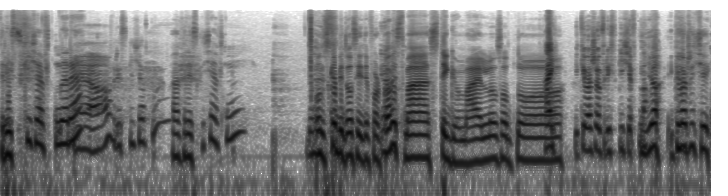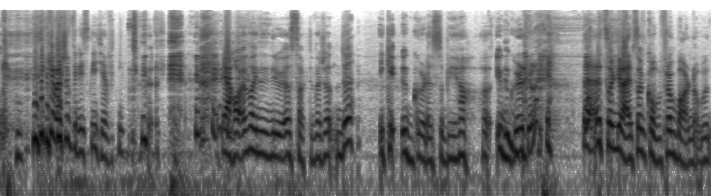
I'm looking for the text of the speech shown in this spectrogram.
Frisk i kjeften, dere. Ja, frisk i kjeften. Vær frisk i kjeften. Og så skal begynne å si til folka Ja. hvis de er stygge med meg eller noe sånt noe Hei, ikke vær så frisk i kjeften, da. Ja, ikke vær så kjekk. ikke vær så frisk i kjeften. jeg har jo faktisk sagt til meg sånn Du, ikke ugle så mye. Ugle? Ugle. det er et sånt greier som kommer fra barndommen.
